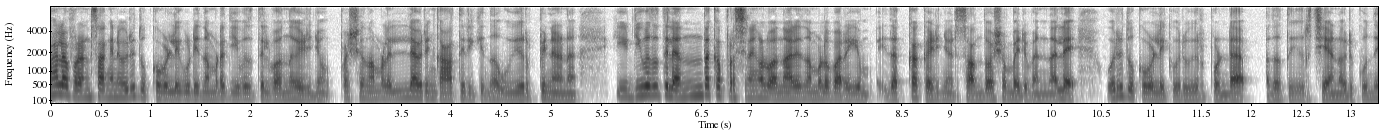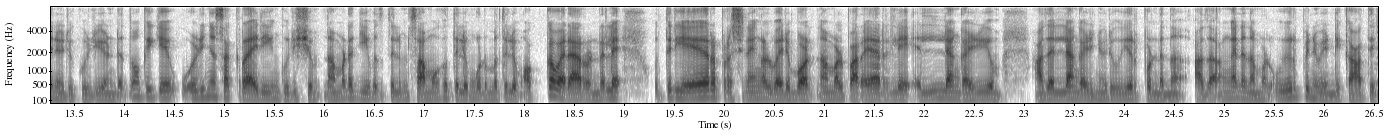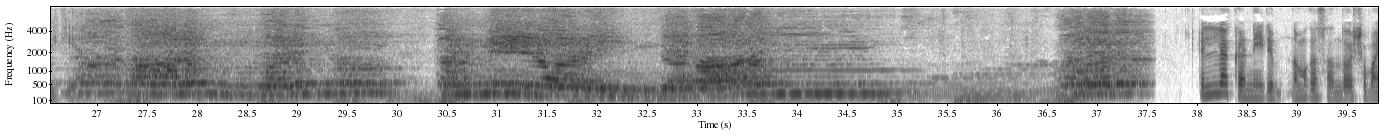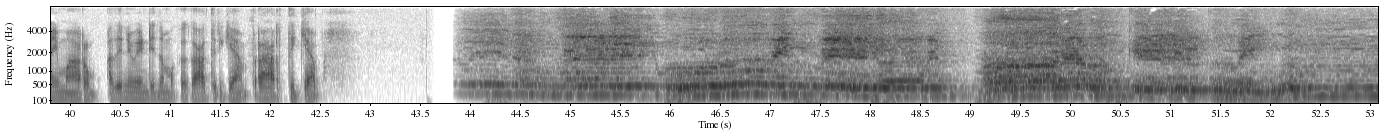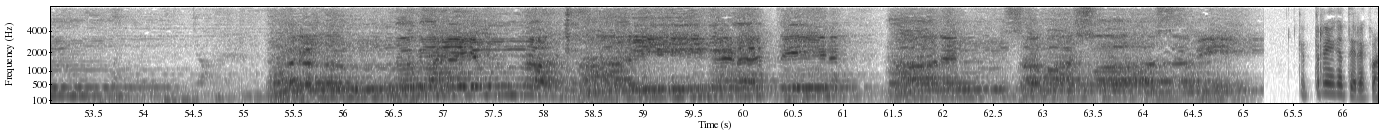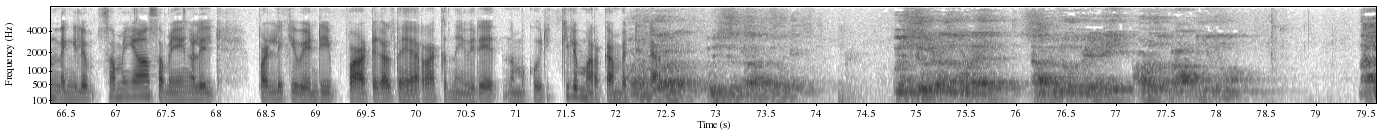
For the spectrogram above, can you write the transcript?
Hello friends അങ്ങനെ ഒരു ദുഃഖവെള്ളി കൂടി നമ്മുടെ ജീവിതത്തിൽ വന്നു കഴിഞ്ഞു. പക്ഷേ നമ്മളെല്ലാവരും കാത്തിരിക്കുന്നത് ഉയർപ്പിനാണ്. ഈ ജീവിതത്തിൽ എന്തൊക്കെ പ്രശ്നങ്ങൾ വന്നാലും നമ്മൾ പറയും ഇതൊക്കെ കഴിഞ്ഞ് ഒരു സന്തോഷം വരുമെന്നല്ലേ ഒരു ദുഃഖവെള്ളിക്ക് ഒരു ഉയർപ്പുണ്ട്. അത് തീർച്ചയാണ്. ഒരു കുന്നിനൊരു കുഴിയുണ്ട്. നോക്കിക്കേ ഒഴിഞ്ഞ സക്ര അരിയും കുരിശും നമ്മുടെ ജീവിതത്തിലും സമൂഹത്തിലും കുടുംബത്തിലും ഒക്കെ വരാറുണ്ടല്ലേ ഒത്തിരിയേറെ പ്രശ്നങ്ങൾ വരുമ്പോൾ നമ്മൾ പറയാറില്ലേ എല്ലാം കഴിയും. അതെല്ലാം കഴിഞ്ഞൊരു ഉയർപ്പുണ്ടെന്ന്. അത് അങ്ങനെ നമ്മൾ ഉയർപ്പിന് വേണ്ടി കാത്തിരിക്കുകയാണ്. എല്ലാ കണ്ണീരും നമുക്ക് സന്തോഷമായി മാറും. അതിനുവേണ്ടി നമുക്ക് കാത്തിരിക്കാം പ്രാർത്ഥിക്കാം. എത്രയൊക്കെ തിരക്കുണ്ടെങ്കിലും സമയാസമയങ്ങളിൽ പള്ളിക്ക് വേണ്ടി പാട്ടുകൾ തയ്യാറാക്കുന്ന ഇവരെ നമുക്ക് ഒരിക്കലും മറക്കാൻ പറ്റില്ല. പ്രാർത്ഥിക്കുന്നു. നല്ല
